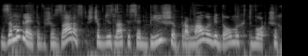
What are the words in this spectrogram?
Замовляйте вже зараз, щоб дізнатися більше про маловідомих творчих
